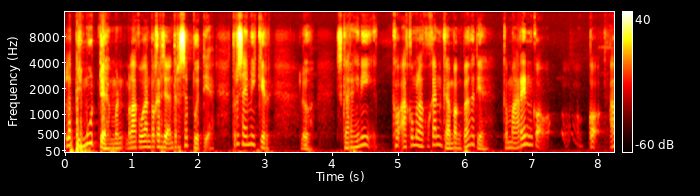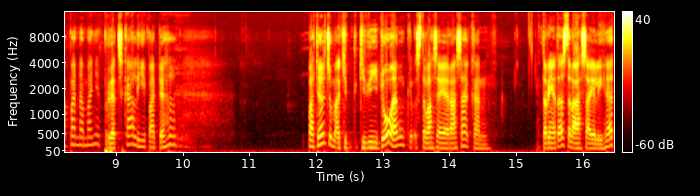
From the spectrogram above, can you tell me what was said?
lebih mudah melakukan pekerjaan tersebut ya. Terus saya mikir loh sekarang ini kok aku melakukan gampang banget ya? Kemarin kok kok apa namanya berat sekali padahal padahal cuma gini doang setelah saya rasakan. Ternyata setelah saya lihat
